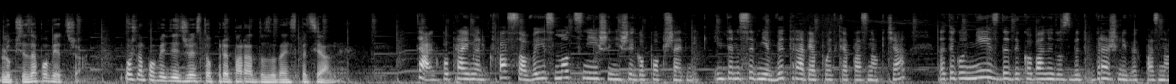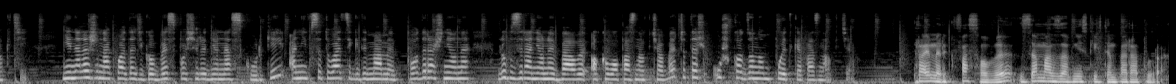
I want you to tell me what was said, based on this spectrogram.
lub się zapowietrza. Można powiedzieć, że jest to preparat do zadań specjalnych. Tak, bo primer kwasowy jest mocniejszy niż jego poprzednik. Intensywnie wytrawia płytkę paznokcia, dlatego nie jest dedykowany do zbyt wrażliwych paznokci. Nie należy nakładać go bezpośrednio na skórki, ani w sytuacji, gdy mamy podrażnione lub zranione wały okołopaznokciowe, czy też uszkodzoną płytkę paznokcia. Primer kwasowy zamarza w niskich temperaturach.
